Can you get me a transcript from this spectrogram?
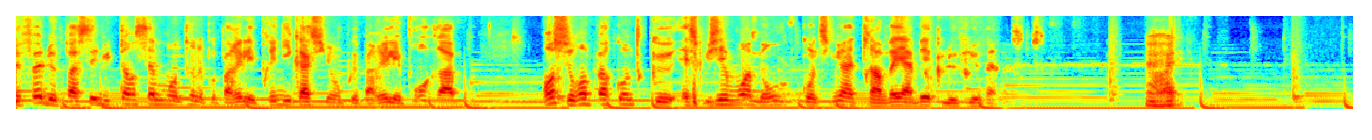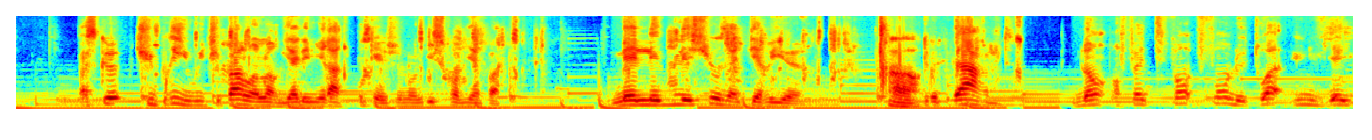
le fait de passer du temps simplement en train de préparer les prédications, préparer les programmes, on ne se rend pas compte que, excusez-moi, mais on continue à travailler avec le vieux vin. Ouais. Parce que tu pries, oui, tu parles en langue, il y a des miracles. Ok, je n'en dis qu'on vient pas. Mais les blessures intérieures Oh, te gardent, non, en fait, font, font de toi une vieille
